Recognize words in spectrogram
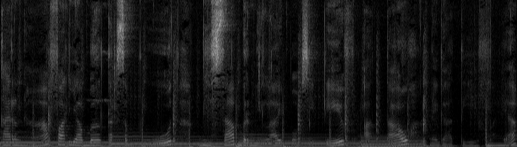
Karena variabel tersebut bisa bernilai positif atau negatif ya.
